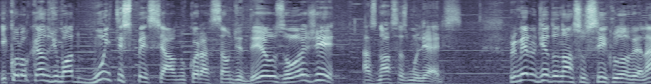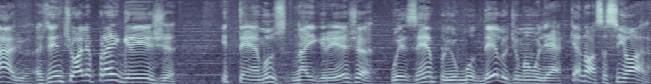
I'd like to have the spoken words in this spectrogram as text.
e colocando de modo muito especial no coração de Deus hoje as nossas mulheres. Primeiro dia do nosso ciclo novenário, a gente olha para a igreja e temos na igreja o exemplo e o modelo de uma mulher, que é Nossa Senhora.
